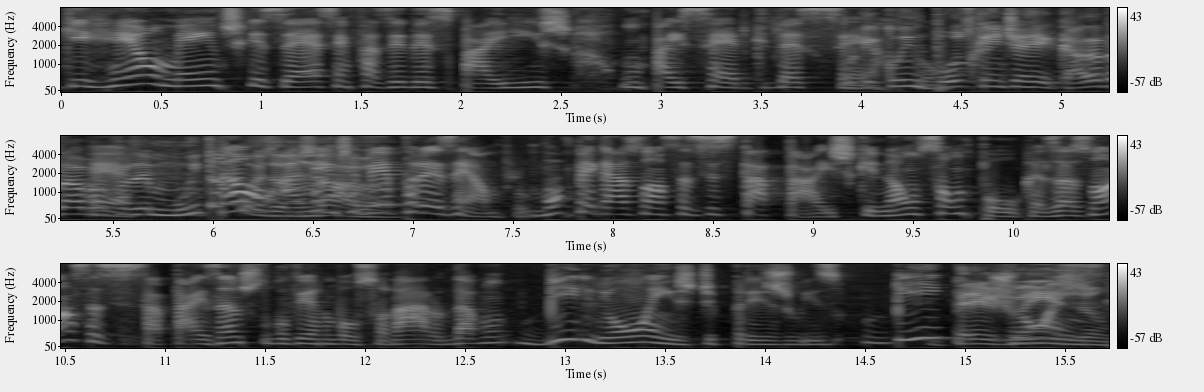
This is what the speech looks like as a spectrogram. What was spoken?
que realmente quisessem fazer desse país um país sério que desse certo. Porque com o imposto que a gente arrecada pra É. fazer muita então, coisa, não a gente dava? vê, por exemplo, vamos pegar as nossas estatais, que não são poucas. As nossas estatais, antes do governo Bolsonaro, davam bilhões de prejuízo. Bilhões. Prejuízo?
